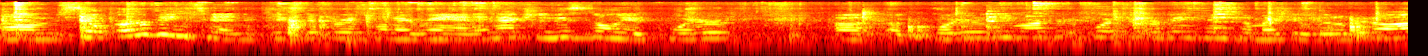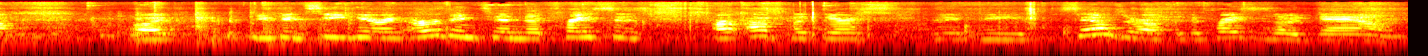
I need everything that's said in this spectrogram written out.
Um, so Irvington is the first one I ran, and actually this is only a quarter, uh, a quarterly market report for Irvington, so it might be a little bit off. But you can see here in Irvington, the prices are up, but there's the, the sales are up, but the prices are down.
